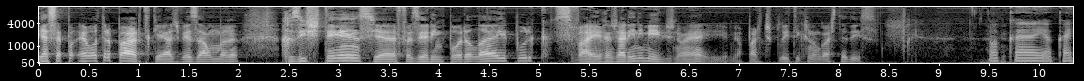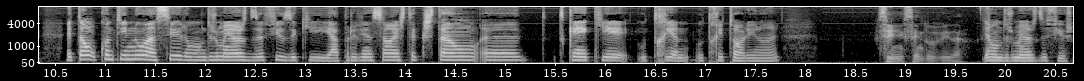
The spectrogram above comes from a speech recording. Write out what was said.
essa é, é outra parte, que é às vezes há uma resistência a fazer impor a lei porque se vai arranjar inimigos, não é? E a maior parte dos políticos não gosta disso. Ok, ok. Então continua a ser um dos maiores desafios aqui à prevenção esta questão uh, de quem é que é o terreno, o território, não é? Sim, sem dúvida. É um dos maiores desafios.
